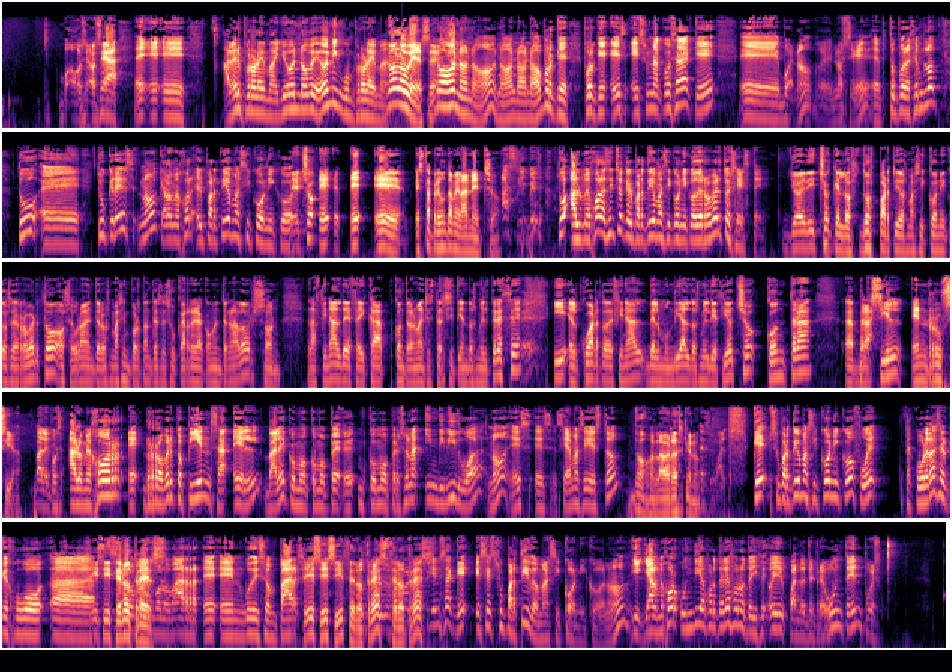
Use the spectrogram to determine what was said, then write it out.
O sea, o sea eh, eh, eh, a ver, problema, yo no veo ningún problema. No lo ves, ¿eh? No, no, no, no, no, no, porque, porque es, es una cosa que, eh, bueno, no sé, eh, tú, por ejemplo, tú, eh, tú crees, ¿no? Que a lo mejor el partido más icónico... De hecho, eh, eh, eh, esta pregunta me la han hecho. Ah, sí, ¿ves? Tú a lo mejor has dicho que el partido más icónico de Roberto es este. Yo he dicho que los dos partidos más icónicos de Roberto, o seguramente los más importantes de su carrera como entrenador, son la final de FA Cup contra el Manchester City en 2013 y el cuarto de final del Mundial 2018 contra eh, Brasil en Rusia. Vale, pues a lo mejor eh, Roberto piensa él, ¿vale? Como, como, eh, como persona individua, ¿no? Es, es, ¿Se llama así esto? No, la verdad es que no. Es igual. Que su partido más icónico fue ¿Te acuerdas el que jugó uh, Sí, sí, 0-3 Golobar en Goodison Park? Sí, sí, sí, 0-3, 0-3. Pues piensa que ese es su partido más icónico, ¿no? Y, y, a lo mejor un día por teléfono te dice, oye, cuando te pregunten, pues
